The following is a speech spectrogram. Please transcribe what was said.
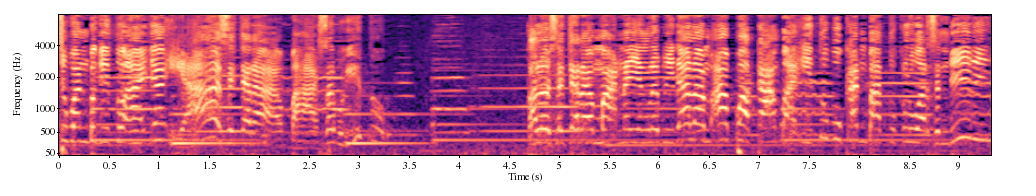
cuman begitu aja? Ya, secara bahasa begitu. Kalau secara makna yang lebih dalam, apa Ka'bah itu bukan batu keluar sendiri,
